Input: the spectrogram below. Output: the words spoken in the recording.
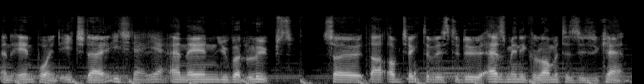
and end point each day. Each day, yeah. And then you've got loops. So the objective is to do as many kilometers as you can.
